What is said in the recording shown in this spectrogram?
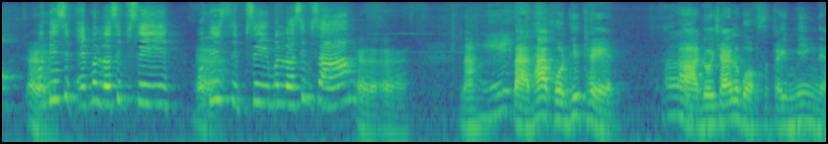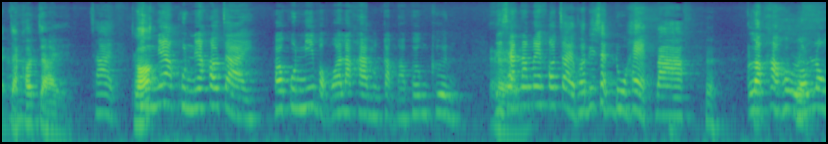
36 วันที่ 11 มันเหลือ 14 วันที่ 14 มันเหลือ 13 เออเออนะอย่างงี้ แต่ถ้าคนที่เทรดเออออ่าโดยใช้ระบบสตรีมมิ่งเนี่ยจะเข้าใจ ใช่เพราะ คุณเนี่ยคุณเนี่ยเข้าใจ เพราะคุณนี่บอกว่าราคามันกลับมาเพิ่มขึ้นเออ ดิฉันน่ะไม่เข้าใจเพราะดิฉันดูแหกตาราคาลดลง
